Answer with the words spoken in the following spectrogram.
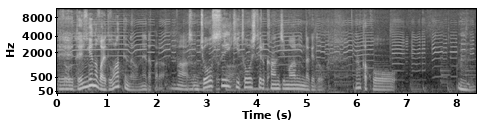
で、電源の場合どうなってんだろうねだから。まあその浄水器通してる感じもあるんだけどなんかこううん。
